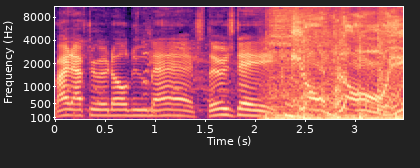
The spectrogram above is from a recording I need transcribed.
Right after an all-new MASH, Thursday. Joe Blow, he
